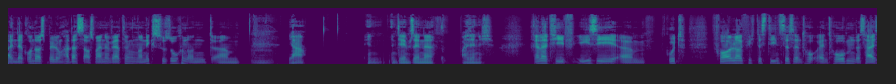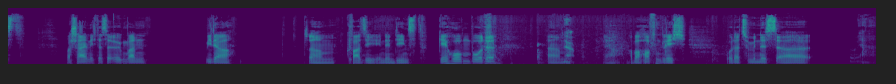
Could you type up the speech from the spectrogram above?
in der Grundausbildung hat das aus meiner Wertung noch nichts zu suchen und ähm, mhm. ja, in, in dem Sinne, weiß ich nicht, relativ easy, ähm, gut vorläufig des Dienstes entho enthoben. Das heißt wahrscheinlich, dass er irgendwann wieder ähm, quasi in den Dienst gehoben wurde. Ähm, ja. ja, aber hoffentlich oder zumindest äh, ja,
